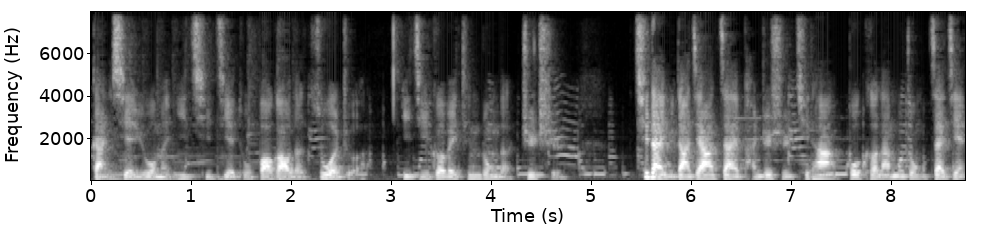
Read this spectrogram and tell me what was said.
感谢与我们一起解读报告的作者以及各位听众的支持。期待与大家在盘之时其他播客栏目中再见。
